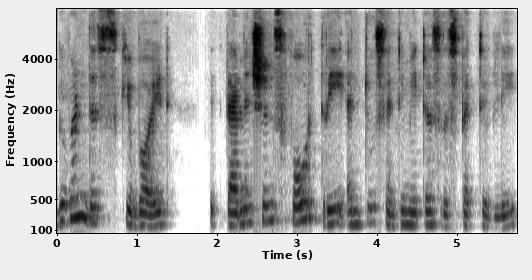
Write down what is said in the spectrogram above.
Given this cuboid with dimensions 4, 3 and 2 centimeters respectively,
